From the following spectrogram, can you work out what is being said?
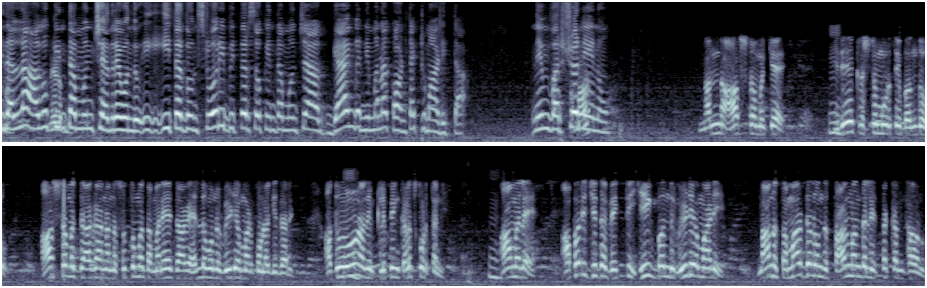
ಇದೆಲ್ಲ ಆಗೋಕ್ಕಿಂತ ಮುಂಚೆ ಅಂದ್ರೆ ಒಂದು ಈ- ತರದ ಒಂದು ಸ್ಟೋರಿ ಬಿತ್ತರ್ಸೋಕ್ಕಿಂತ ಮುಂಚೆ ಗ್ಯಾಂಗ್ ನಿಮ್ಮನ್ನ ಕಾಂಟ್ಯಾಕ್ಟ್ ಮಾಡಿತ್ತಾ ನಿಮ್ ವರ್ಷನ್ ಏನು? ನನ್ನ ಆಶ್ರಮಕ್ಕೆ ಇದೇ ಕೃಷ್ಣಮೂರ್ತಿ ಬಂದು ಆಶ್ರಮದ ಜಾಗ ನನ್ನ ಸುತ್ತಮುತ್ತ ಮನೆ ಜಾಗ ಎಲ್ಲವನ್ನು ವಿಡಿಯೋ ಮಾಡ್ಕೊಂಡು ಹೋಗಿದ್ದಾರೆ. ಅದು ನಾನು ಕ್ಲಿಪ್ಪಿಂಗ್ ಕಳಿಸ್ಕೊಡ್ತೇನೆ. ಆಮೇಲೆ ಅಪರಿಚಿತ ವ್ಯಕ್ತಿ ಹೀಗ್ ಬಂದು ವಿಡಿಯೋ ಮಾಡಿ ನಾನು ಸಮಾಜದಲ್ಲಿ ಒಂದು ಸ್ಥಾನಮಾನದಲ್ಲಿ ಇರ್ತಕ್ಕಂಥವನು.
